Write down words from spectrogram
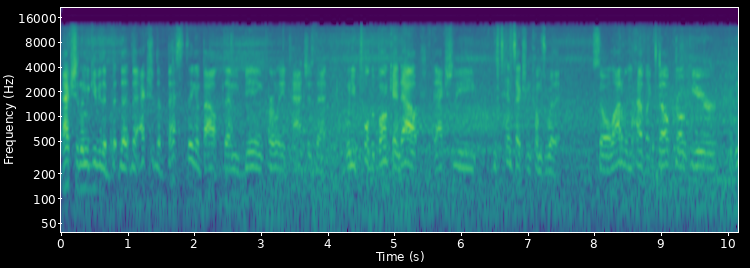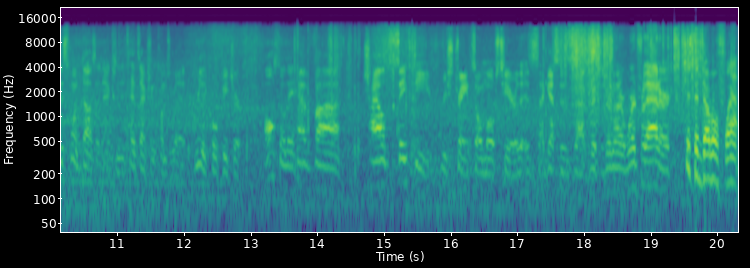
actually let me give you the, the, the, actually the best thing about them being permanently attached is that when you pull the bunk end out, it actually the tent section comes with it. So a lot of them have like Velcro here. This one doesn't actually. The tent section comes with it. Really cool feature. Also, they have uh, child safety restraints almost here. Is, I guess is uh, Rich, is there another word for that or? Just a double flap.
